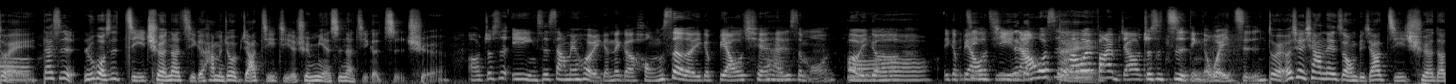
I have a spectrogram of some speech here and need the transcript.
对，但是如果是急缺那几个，他们就会比较积极的去面试那几个职缺，哦，就是一零四上面会有一个那个红色的一个标签、还是什么，会有一个、哦。一个标记，那个然后或是它对。会放在比较就是置顶的位置。对，而且像那种比较急缺的，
